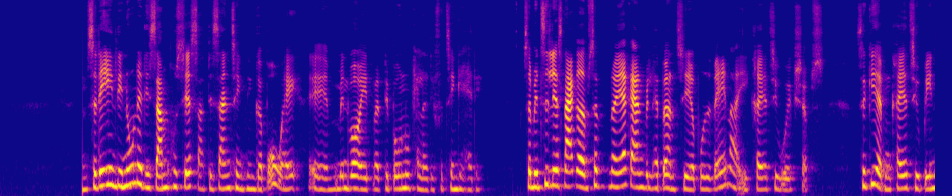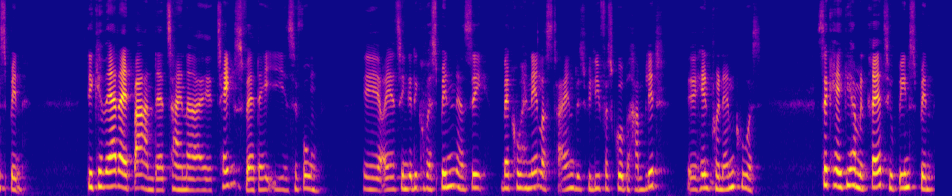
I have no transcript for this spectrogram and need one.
Så det er egentlig nogle af de samme processer, designtænkning gør brug af, øh, men hvor Edward de Bono kalder det for tænkehatte. Som jeg tidligere snakkede om, så når jeg gerne vil have børn til at bryde vaner i kreative workshops, så giver jeg dem kreativ benspænd. Det kan være, at der er et barn, der tegner øh, tanks hver dag i SFO'en. Øh, og jeg tænker, det kunne være spændende at se, hvad kunne han ellers tegne, hvis vi lige får skubbet ham lidt øh, hen på en anden kurs? Så kan jeg give ham et kreativt benspænd.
